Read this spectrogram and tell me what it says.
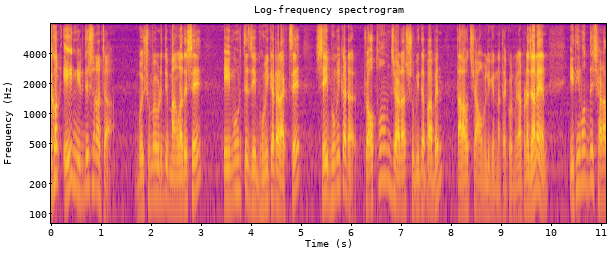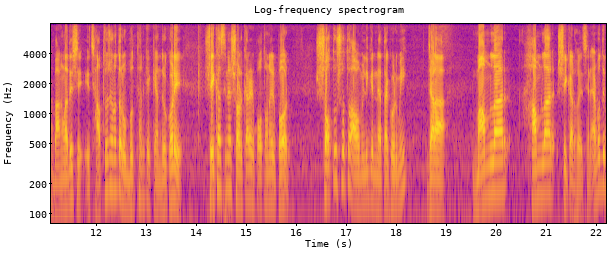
এখন এই নির্দেশনাটা বৈষম্য বিরোধী বাংলাদেশে এই মুহূর্তে যে ভূমিকাটা রাখছে সেই ভূমিকাটার প্রথম যারা সুবিধা পাবেন, তারা হচ্ছে আওয়ামী লীগের নেতাকর্মীরা। আপনারা জানেন, ইতিমধ্যে সারা বাংলাদেশে এই ছাত্র জনতার অভ্যুত্থানকে কেন্দ্র করে শেখ হাসিনা সরকারের পতনের পর শত শত আওয়ামী লীগের নেতাকর্মী যারা মামলার, হামলার শিকার হয়েছেন। এর মধ্যে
